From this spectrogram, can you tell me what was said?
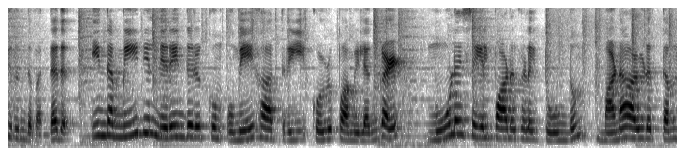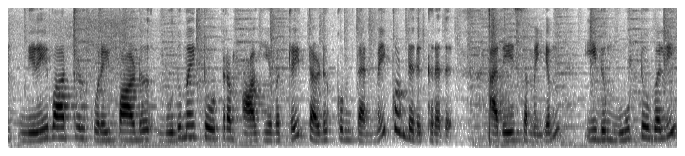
இருந்து வந்தது. இந்த மீனில் நிறைந்திருக்கும் உமேகா த்ரீ கொழுப்பு அமிலங்கள் மூளை செயல்பாடுகளை தூண்டும் மன அழுத்தம் நினைவாற்றல் குறைபாடு முதுமை தோற்றம் ஆகியவற்றை தடுக்கும் தன்மை கொண்டிருக்கிறது. அதே சமயம் இது மூட்டுவலி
